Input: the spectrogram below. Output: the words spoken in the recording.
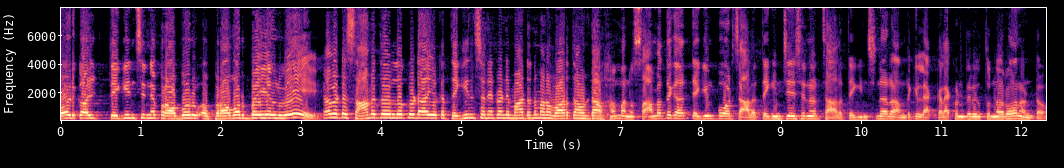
word called తెగించి ఇన్ ప్రాబర్ ప్రావర్బయల్ వే. కాబట్టి సామెతల్లో కూడా ఈ యొక్క తెగించనేటువంటి మాటను మనం వాడుతూ ఉంటాం. మనం సామెతగా తెగింపు వాడు చాలా తెగించేసినారు చాలా తెగించినారు అందుకే లెక్క లేకుండా తిరుగుతున్నారు అని అంటాం.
